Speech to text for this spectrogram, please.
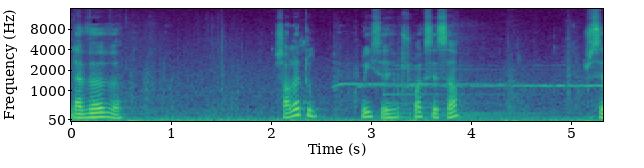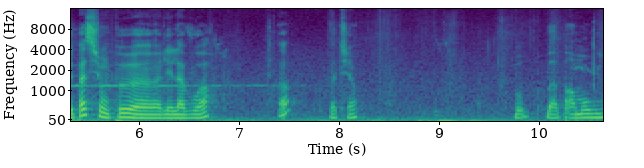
La veuve? Charlotte ou? Oui, c'est. Je crois que c'est ça. Je sais pas si on peut euh, aller la voir. Ah, bah tiens. Bon, bah apparemment oui.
